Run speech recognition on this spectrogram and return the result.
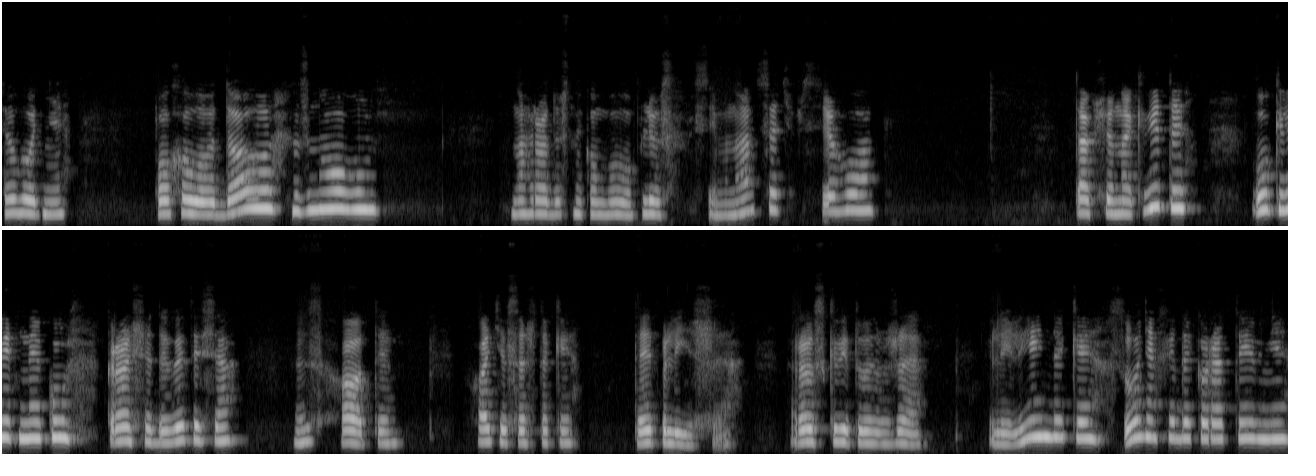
сьогодні Похолодало знову. На градусником було плюс 17 всього. Так що на квіти у квітнику краще дивитися з хати. В хаті все ж таки тепліше. Розквітли вже лілійники, соняхи декоративні.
